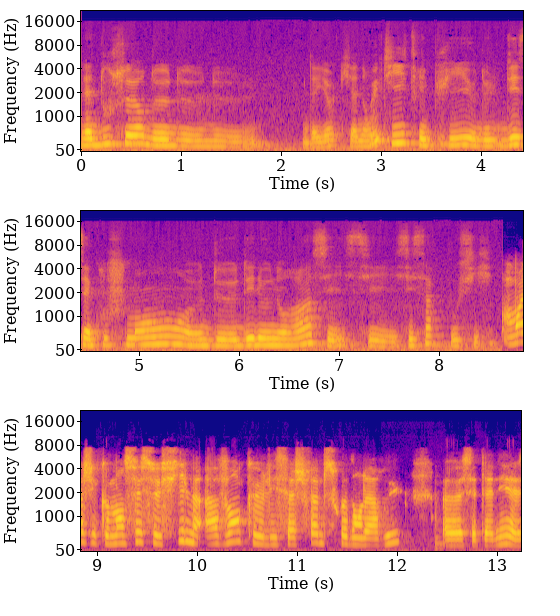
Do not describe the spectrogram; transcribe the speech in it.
la douceur de, de, de d'ailleurs qu'il y a dans oui. le titre, et puis de, des accouchements d'Eleonora, de, c'est ça aussi. Moi, j'ai commencé ce film avant que les sages-femmes soient dans la rue. Euh, cette année, elles,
